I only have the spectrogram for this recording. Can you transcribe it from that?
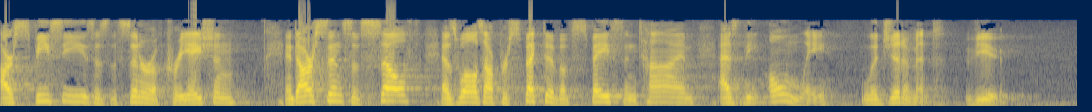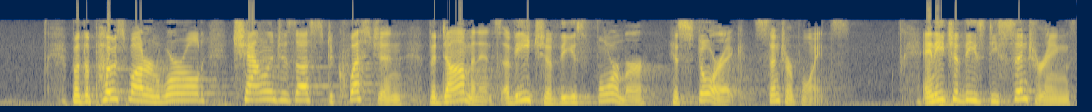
our species as the center of creation, and our sense of self, as well as our perspective of space and time, as the only legitimate view. But the postmodern world challenges us to question the dominance of each of these former historic center points. And each of these decenterings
